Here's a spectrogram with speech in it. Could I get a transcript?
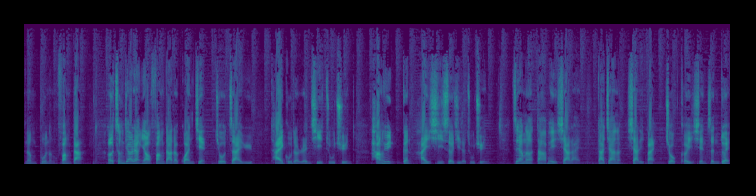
能不能放大。而成交量要放大的关键就在于台股的人气族群、航运跟 IC 设计的族群，这样呢搭配下来，大家呢下礼拜就可以先针对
